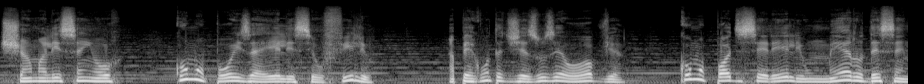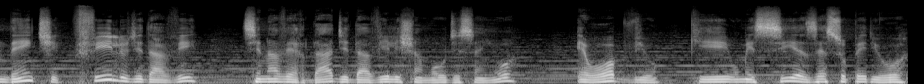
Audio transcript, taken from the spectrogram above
chama-lhe Senhor. Como, pois, é ele seu filho? A pergunta de Jesus é óbvia. Como pode ser ele um mero descendente, filho de Davi, se na verdade Davi lhe chamou de Senhor? É óbvio que o Messias é superior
